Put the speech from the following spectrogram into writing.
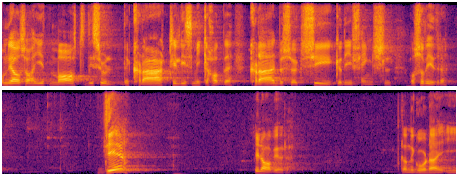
om de altså har gitt mat de sultne, klær til de som ikke hadde klær, besøkt syke og de i fengsel osv. Det vil avgjøre hvordan det går deg i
